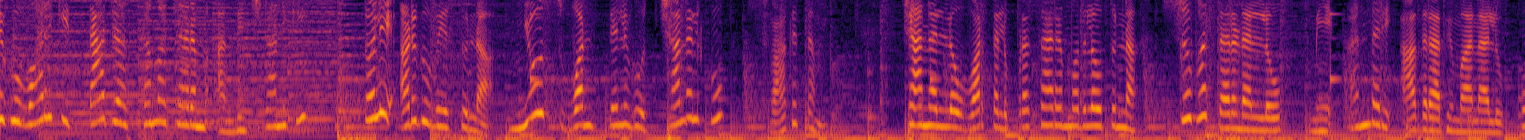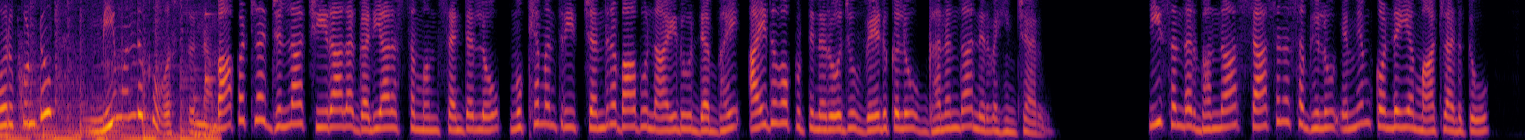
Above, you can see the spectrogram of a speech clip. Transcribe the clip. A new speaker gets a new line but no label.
తెలుగు వారికి తాజా సమాచారం అందించడానికి తొలి అడుగు వేస్తున్న న్యూస్ వన్ తెలుగు ఛానల్కు స్వాగతం. ఛానల్లో వార్తలు ప్రసారం మొదలవుతున్న శుభ తరుణంలో మీ అందరి ఆదరాభిమానాలు కోరుకుంటూ మీ ముందుకు వస్తున్నాం.
బాపట్ల జిల్లా చీరాల గడియార స్తంభం సెంటర్లో ముఖ్యమంత్రి చంద్రబాబు నాయుడు డెబ్బై ఐదవ పుట్టినరోజు వేడుకలు ఘనంగా నిర్వహించారు. ఈ సందర్భంగా శాసనసభ్యులు ఎంఎం కొండయ్య మాట్లాడుతూ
